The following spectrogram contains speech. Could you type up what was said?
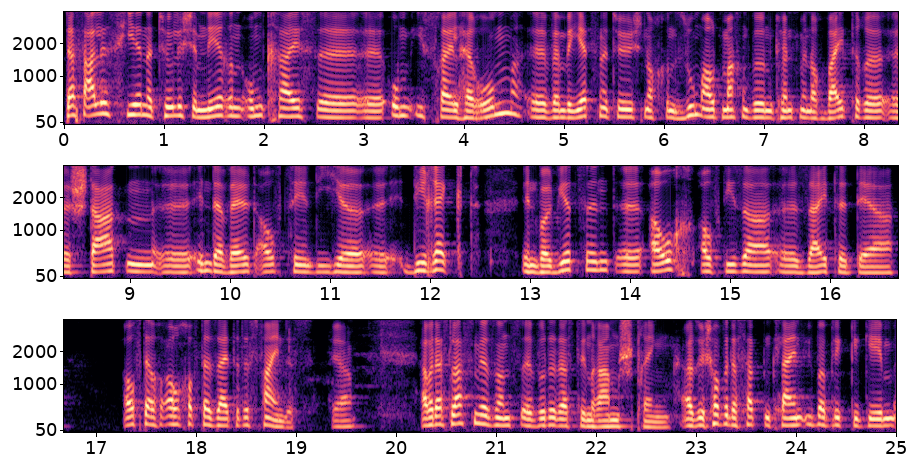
Das alles hier natürlich im näheren Umkreis äh, äh, um Israel herum. Äh, wenn wir jetzt natürlich noch ein Zoom-out machen würden, könnten wir noch weitere äh, Staaten äh, in der Welt aufzählen, die hier äh, direkt involviert sind, auch auf dieser Seite der, auf der, auch auf der Seite des Feindes. Ja. Aber das lassen wir, sonst würde das den Rahmen sprengen. Also ich hoffe, das hat einen kleinen Überblick gegeben,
